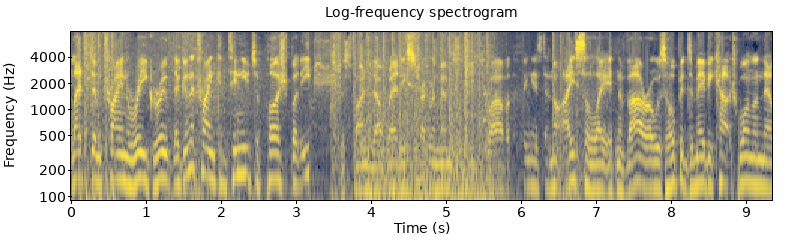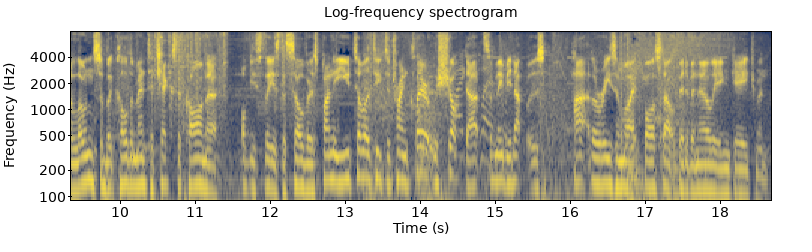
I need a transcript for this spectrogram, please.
let them try and regroup. They're going to try and continue to push, but he just finding out where these struggling members of G2 are. But the thing is, they're not isolated. Navarro was hoping to maybe catch one on their lonesome, but Koldamenta checks the corner. Obviously, as the Silver is planning utility to try and clear it with shock dart, so maybe that was part of the reason why it forced out a bit of an early engagement.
